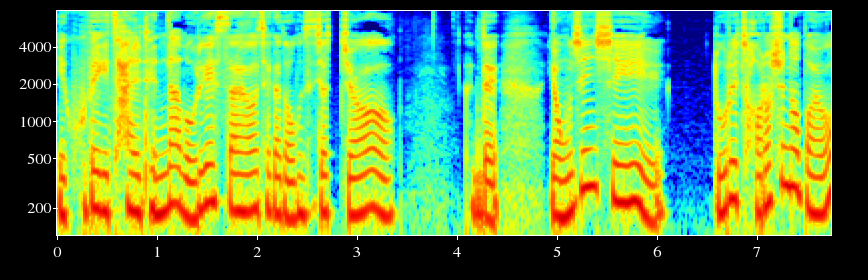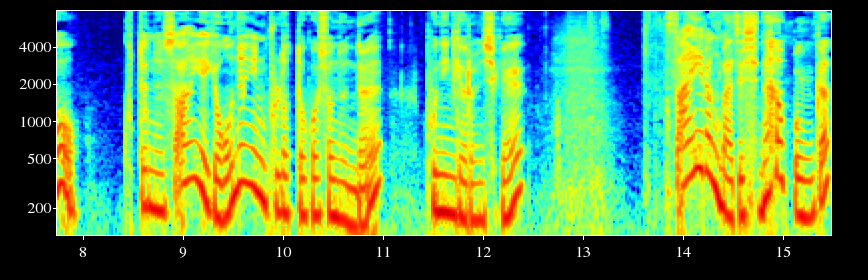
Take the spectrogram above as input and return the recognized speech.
이 고백이 잘 됐나 모르겠어요. 제가 너무 늦었죠. 근데 영진 씨 노래 잘하시나 봐요. 그때는 싸이의 연예인 불렀다고 하셨는데 본인 결혼식에 싸이랑 맞으시나 뭔가?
